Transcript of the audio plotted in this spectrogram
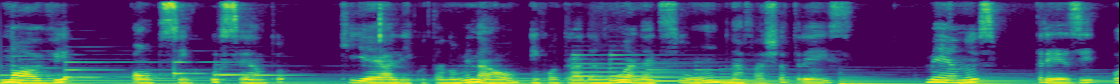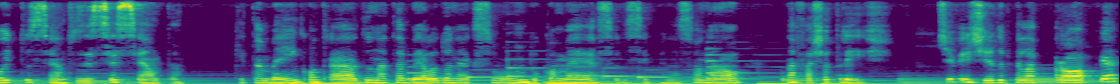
9,5%, que é a alíquota nominal encontrada no anexo 1, na faixa 3, menos 13,860, que também é encontrado na tabela do anexo 1 do comércio do Simples Nacional, na faixa 3, dividido pela própria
